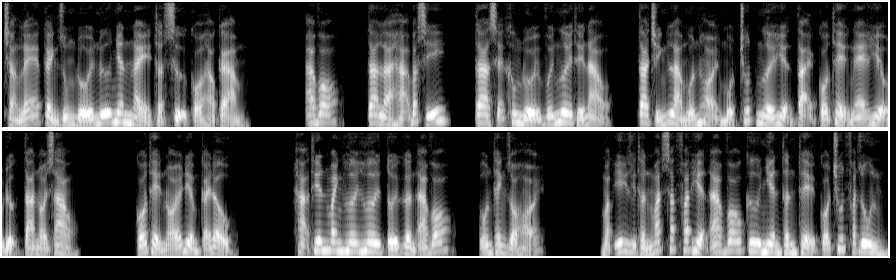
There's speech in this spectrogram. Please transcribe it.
chẳng lẽ cảnh dung đối nữ nhân này thật sự có hảo cảm. A võ, ta là hạ bác sĩ, ta sẽ không đối với ngươi thế nào, ta chính là muốn hỏi một chút ngươi hiện tại có thể nghe hiểu được ta nói sao. Có thể nói điểm cái đầu. Hạ thiên manh hơi hơi tới gần A võ, ôn thanh dò hỏi. Mặc y gì thần mắt sắc phát hiện A võ cư nhiên thân thể có chút phát run,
